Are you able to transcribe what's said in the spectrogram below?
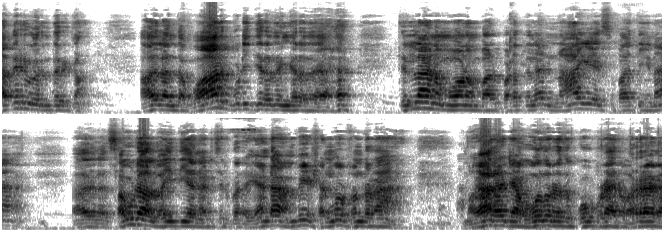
அதிர்வு இருந்திருக்கான். அதில் அந்த வார் பிடிக்கிறதுங்கிறத தில்லான மோனம்பால் படத்தில் நாகேஷ் பார்த்தீங்கன்னா அதில் சவுடால் வைத்தியா நடிச்சிருப்பாரு. ஏன்டா அம்பி சண்முக சுந்தரம் மகாராஜா ஊதுறது கூப்பிட்றாரு வர்றாங்க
